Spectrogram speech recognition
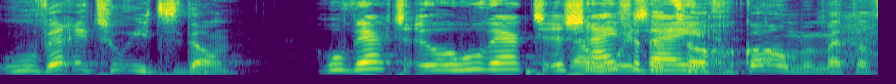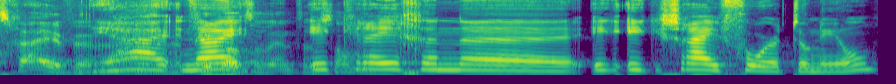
hoe werkt zoiets dan? Hoe werkt, eh, hoe werkt eh, Ja, schrijven hoe is dat bij... zo gekomen met dat schrijven? Ja, Dat ik nou, wel ik kreeg een. eh, ik, ik schrijf voor het toneel.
